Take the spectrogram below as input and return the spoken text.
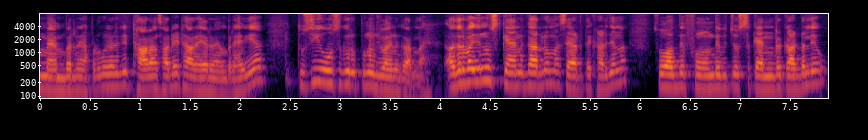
ਮੈਂਬਰ ਨੇ ਆਪਣੇ ਕੋਲ ਜਿਹੜੇ ਕਿ 18 18500 ਮੈਂਬਰ ਹੈਗੇ ਆ। ਤੁਸੀਂ ਉਸ ਗਰੁੱਪ ਨੂੰ ਜੁਆਇਨ ਕਰਨਾ ਹੈ। ਅਦਰਵਾਈਜ਼ ਇਹਨੂੰ ਸਕੈਨ ਕਰ ਲਓ ਮੈਂ ਸਾਈਡ ਤੇ ਖੜ ਜਾਣਾ ਸੋ ਆਪਦੇ ਫੋਨ ਦੇ ਵਿੱਚੋਂ ਸਕੈਨਰ ਕੱਢ ਲਿਓ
